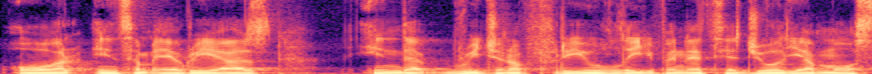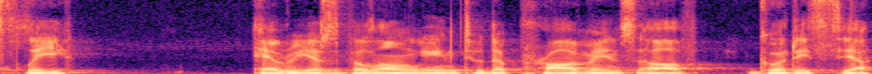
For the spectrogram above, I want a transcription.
or in some areas in the region of Friuli, Venezia Giulia, mostly areas belonging to the province of Gorizia.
